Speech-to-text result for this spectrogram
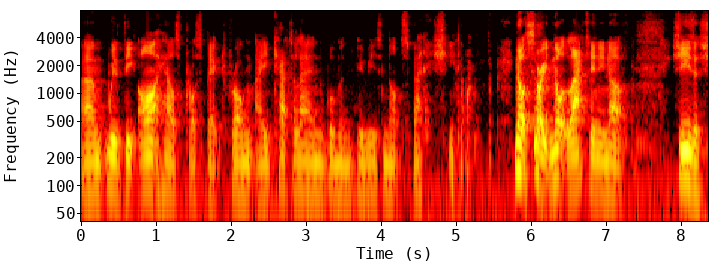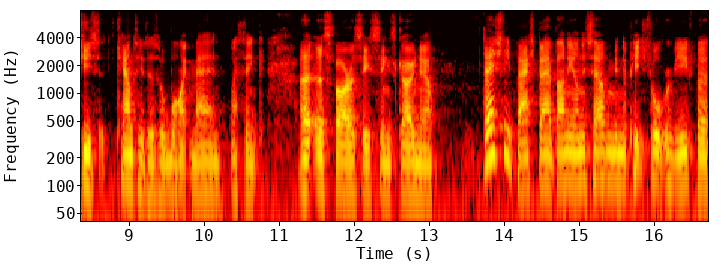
um, with the art house prospect from a Catalan woman who is not Spanish enough. not, sorry, not Latin enough. She's, a, she's counted as a white man, I think uh, as far as these things go now. They actually bashed Bad Bunny on this album in the Pitchfork review for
